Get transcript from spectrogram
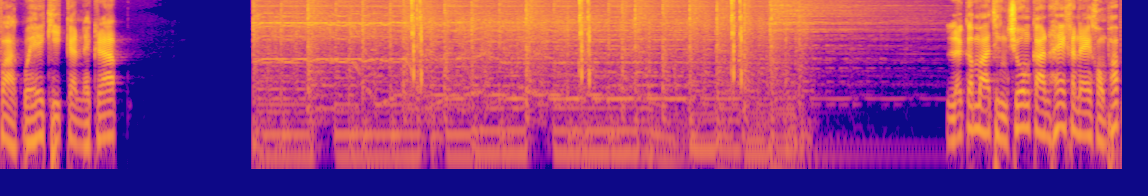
ฝากไว้ให้คิดกันนะครับแล้วก็มาถึงช่วงการให้คะแนนของภาพ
